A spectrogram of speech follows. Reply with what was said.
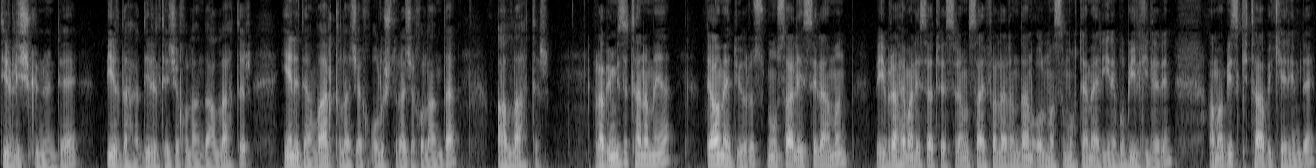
diriliş gününde bir daha diriltecek olan da Allah'tır. Yeniden var kılacak, oluşturacak olan da Allah'tır. Rabbimizi tanımaya devam ediyoruz. Musa Aleyhisselam'ın ve İbrahim Aleyhisselatü Vesselam'ın sayfalarından olması muhtemel yine bu bilgilerin. Ama biz Kitab-ı Kerim'de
